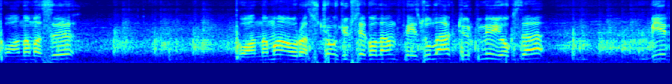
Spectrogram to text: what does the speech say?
puanlaması puanlama aurası çok yüksek olan Feyzullah Aktürk mü yoksa bir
